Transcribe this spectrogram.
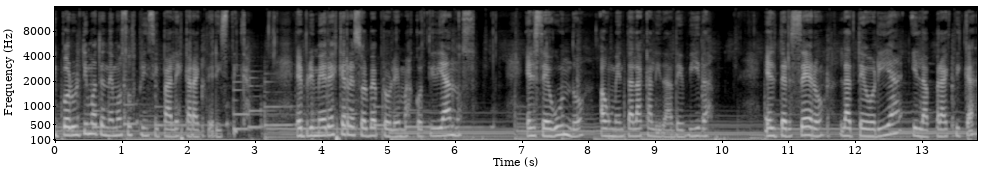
Y por último tenemos sus principales características. El primero es que resuelve problemas cotidianos. El segundo, aumenta la calidad de vida. El tercero, la teoría y la práctica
